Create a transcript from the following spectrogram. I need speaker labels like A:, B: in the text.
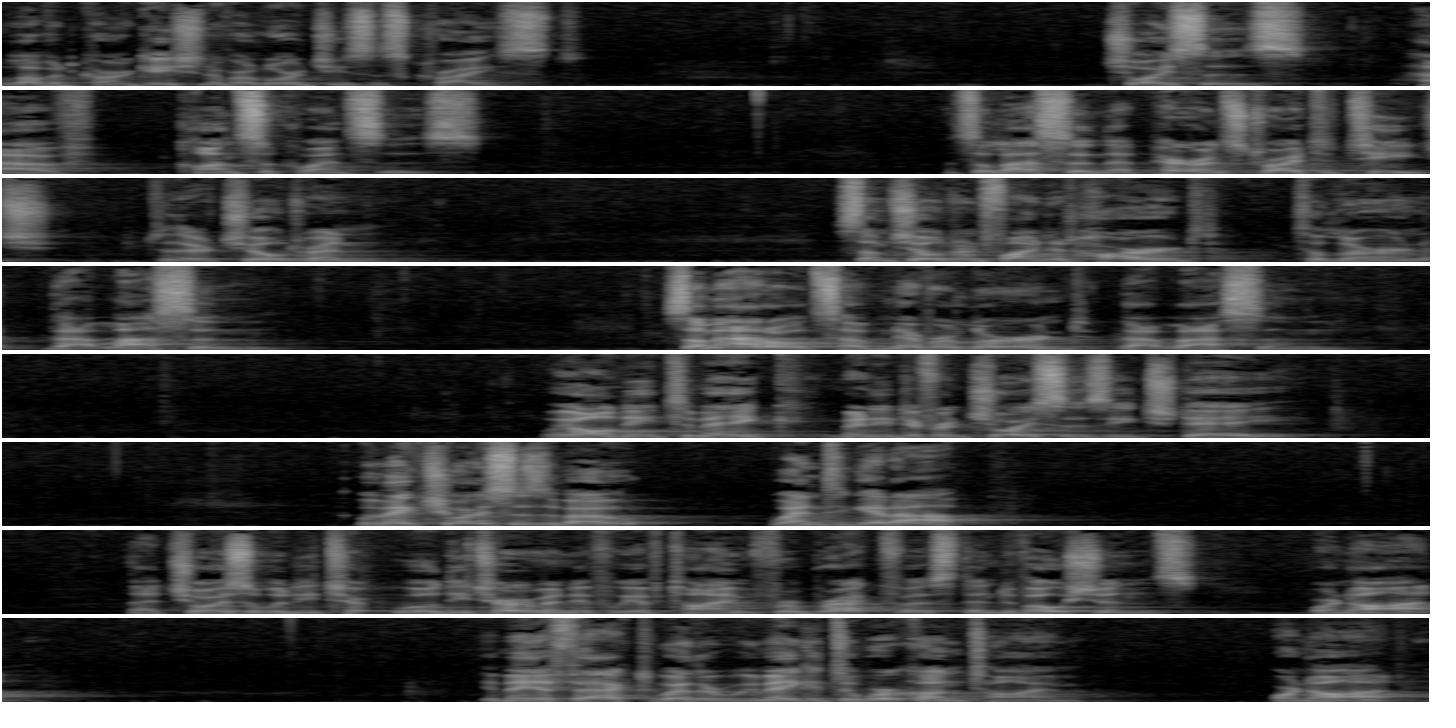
A: Beloved congregation of our Lord Jesus Christ, choices have consequences. It's a lesson that parents try to teach to their children. Some children find it hard to learn that lesson. Some adults have never learned that lesson. We all need to make many different choices each day. We make choices about when to get up. That choice will, deter- will determine if we have time for breakfast and devotions or not. It may affect whether we make it to work on time or not.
